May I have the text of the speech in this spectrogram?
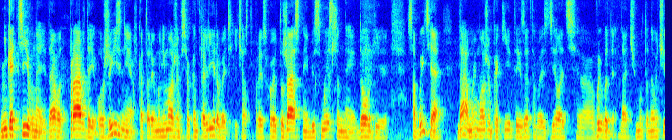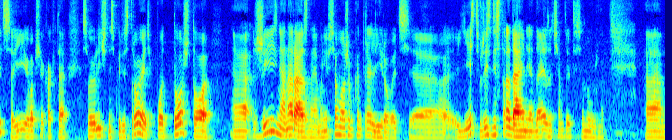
негативной, да, вот правдой о жизни, в которой мы не можем все контролировать, и часто происходят ужасные, бессмысленные, долгие события, да, мы можем какие-то из этого сделать э, выводы, да, чему-то научиться и вообще как-то свою личность перестроить под то, что э, жизнь, она разная, мы не все можем контролировать, э, есть в жизни страдания, да, и зачем-то это все нужно. Э,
